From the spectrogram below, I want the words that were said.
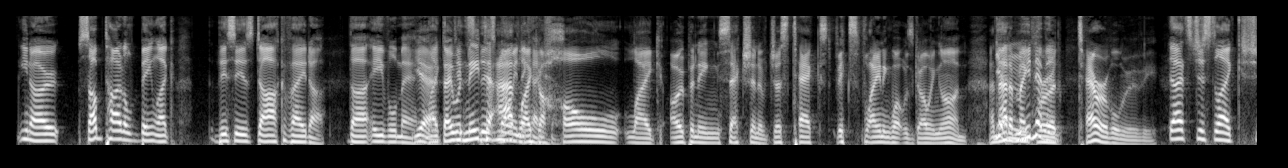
you know subtitled being like, "This is Dark Vader, the evil man." Yeah, like, they would need to there's no add like a whole like opening section of just text explaining what was going on, and Yeah, that'd make for never- a terrible movie. That's just like sh-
